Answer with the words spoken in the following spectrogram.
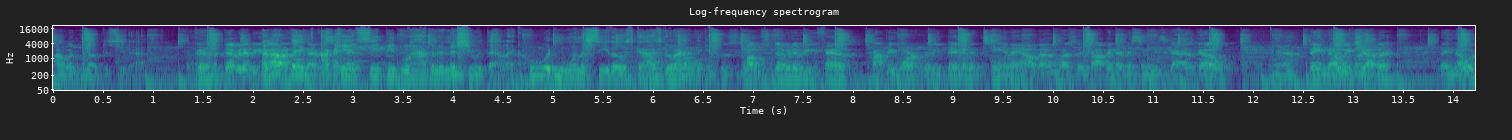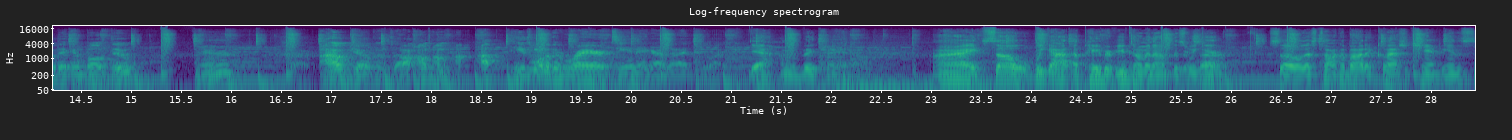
I would love to see that. Because the WWE And I think I can't it. see people having an issue with that. Like, who wouldn't want to see those guys go at it again? Because most WWE fans probably weren't really big into TNA all that much. They probably never seen these guys go. Yeah. They know each other. They know what they can both do. Yeah. I hope Joe comes out. I'm, I'm, I, he's one of the rare TNA guys that I do like. Yeah, I'm a big fan. You know. All right, so we got a pay per view coming up this Yes, weekend. sir. So let's talk about it. Clash of Champions.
